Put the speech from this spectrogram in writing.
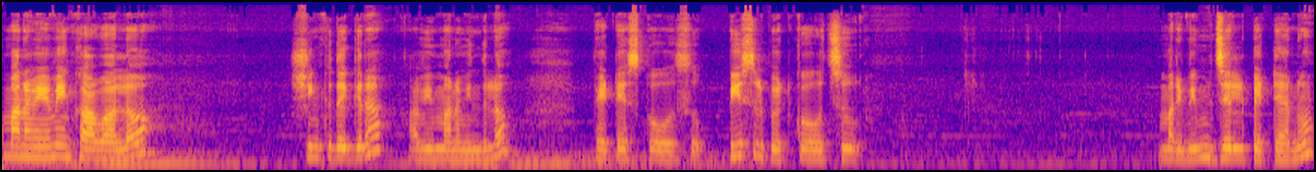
మనం ఏమేం కావాలో షింక్ దగ్గర అవి మనం ఇందులో పెట్టేసుకోవచ్చు పీసులు పెట్టుకోవచ్చు. మరి విమ్ జెల్ పెట్టాను.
